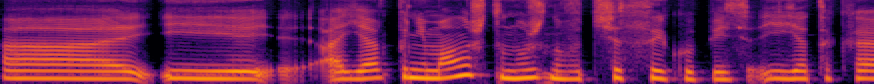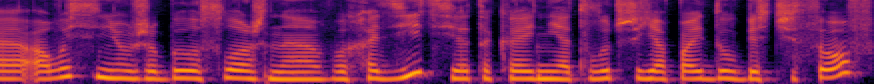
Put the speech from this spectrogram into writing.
А, и, а я понимала, что нужно вот часы купить. И я такая, а осенью уже было сложно выходить, я такая, нет, лучше я пойду без часов,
